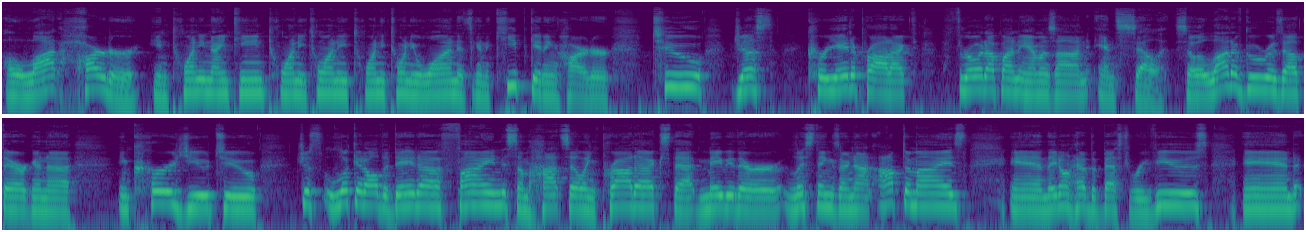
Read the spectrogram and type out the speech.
a lot harder in 2019, 2020, 2021. It's going to keep getting harder to just create a product throw it up on Amazon and sell it. So a lot of gurus out there are going to encourage you to just look at all the data, find some hot selling products that maybe their listings are not optimized and they don't have the best reviews, and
